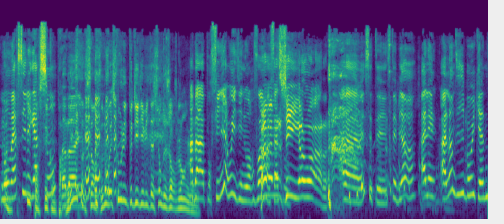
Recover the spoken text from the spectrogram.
Bon, merci les garçons. parlait Bye bye. comme ça entre nous. Est-ce que vous voulez une petite invitation de Georges Lang Ah bah pour finir, oui, dis-nous au revoir. Ah bah, façon. merci, au revoir Ah bah oui, c'était c'était bien. hein. Allez, à lundi, bon week-end.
